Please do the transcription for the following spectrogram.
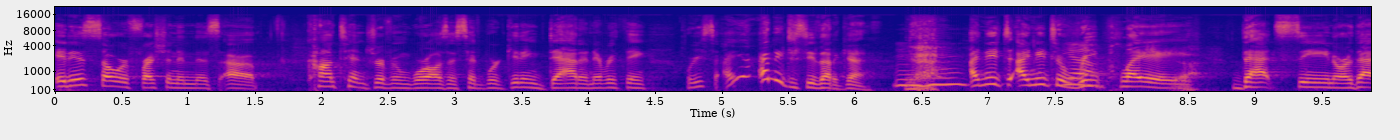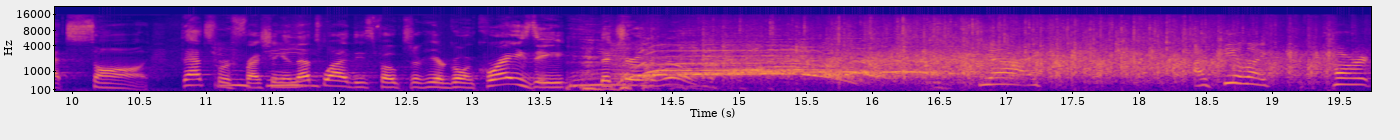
It is so refreshing in this uh, content-driven world. As I said, we're getting data and everything. Where you say, I, I need to see that again. Mm-hmm. Yeah. I need to, I need to Yeah. replay Yeah. that scene or that song. That's refreshing, and that's mm-hmm. why these folks are here going crazy that you're in the room. Yeah, I, I feel like part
